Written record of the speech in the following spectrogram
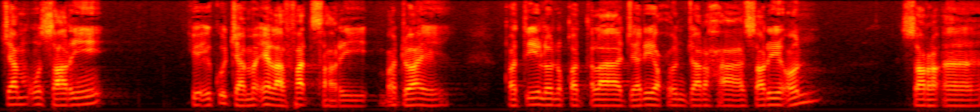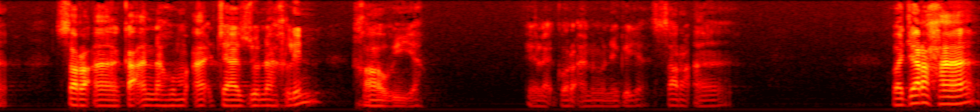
Jam usari yaitu jamaknya lafat sari. Padahal qatilun qatla jarihun jarha sari'un sor'a Sara'a ka'annahum a'jazu nakhlin khawiyah. Ya Quran ngene iki ya. Sara'a. Wa jarha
